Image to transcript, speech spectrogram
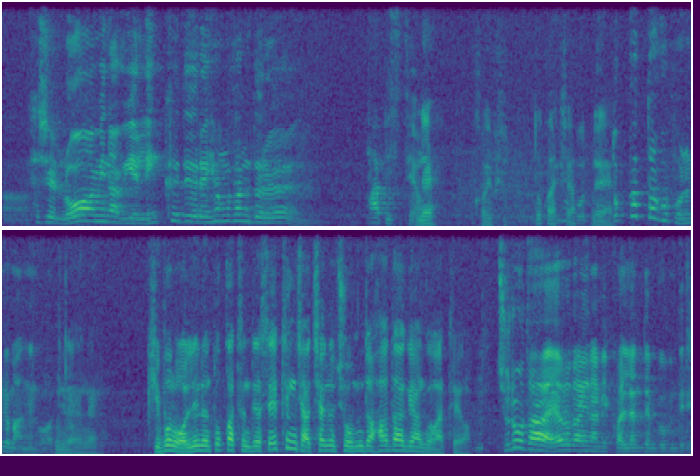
어, 사실 로어암이나 위에 링크들의 형상들은 다 비슷해요. 네. 거의 똑같죠. 뭐 네. 똑같다고 보는 게 맞는 것 같아요. 네, 네. 기본 원리는 똑같은데 세팅 자체는 좀 더 하드하게 한 것 같아요. 주로 다 에어로다이나믹 관련된 부분들이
